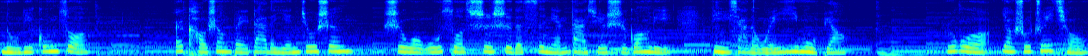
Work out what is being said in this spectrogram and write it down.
努力工作，而考上北大的研究生。是我无所事事的四年大学时光里定下的唯一目标。如果要说追求，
